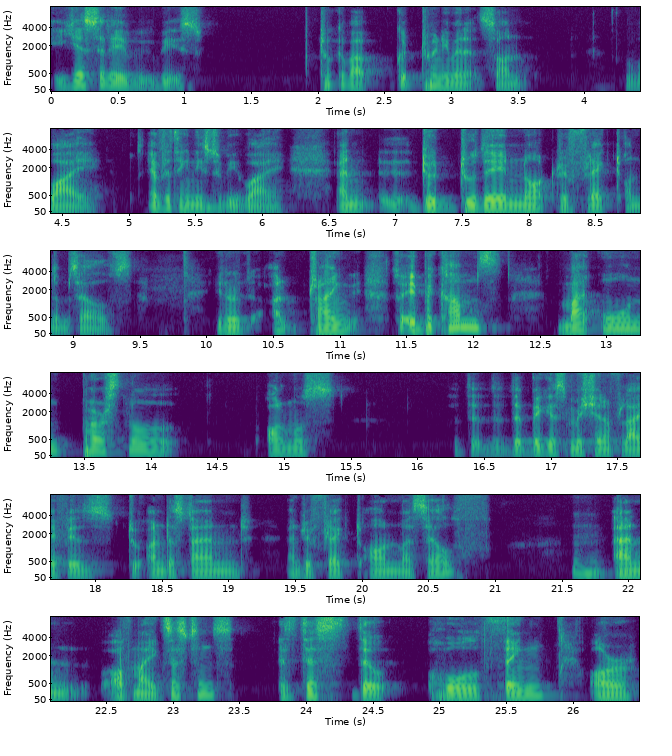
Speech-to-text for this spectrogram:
yesterday we, took about good twenty minutes on why everything needs to be why, and uh, do do they not reflect on themselves? You know, uh, trying. So it becomes my own personal, almost the, the, the biggest mission of life is to understand and reflect on myself Mhm. and of my existence is this the whole thing or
